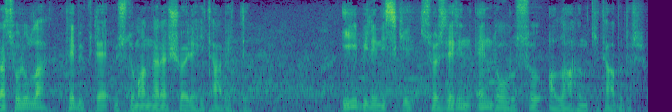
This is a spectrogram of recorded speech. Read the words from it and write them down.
Resulullah Tebük'te Müslümanlara şöyle hitap etti. İyi biliniz ki sözlerin en doğrusu Allah'ın kitabıdır.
